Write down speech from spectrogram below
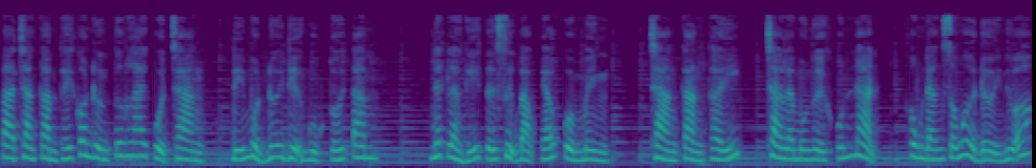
và chàng cảm thấy con đường tương lai của chàng đến một nơi địa ngục tối tăm. Nhất là nghĩ tới sự bảo béo của mình, chàng càng thấy chàng là một người khốn nạn, không đáng sống ở đời nữa.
